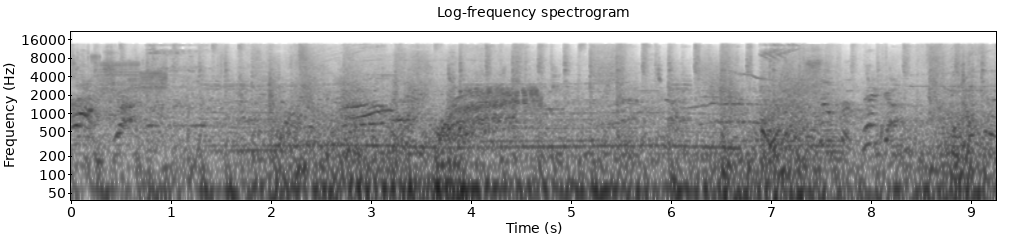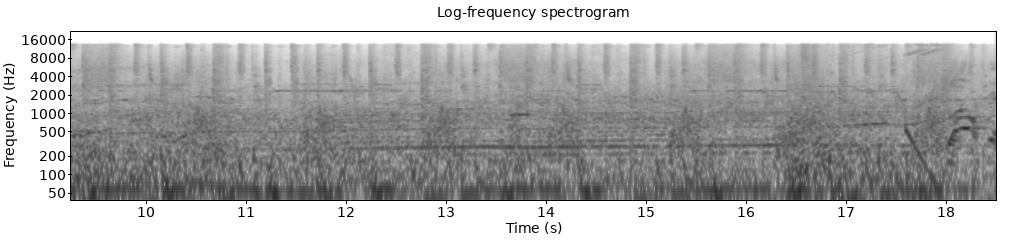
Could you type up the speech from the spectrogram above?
Long shot! Drone!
